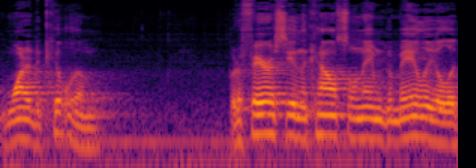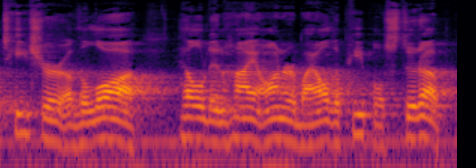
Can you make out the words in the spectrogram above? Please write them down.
wanted to kill them. But a Pharisee in the council named Gamaliel, a teacher of the law held in high honor by all the people, stood up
